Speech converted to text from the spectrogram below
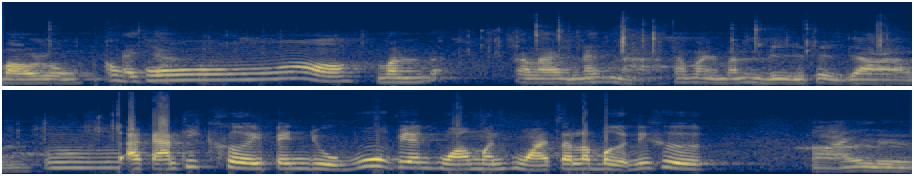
เบาลงโอ้ไอ้โหจ๊ะมันอะไรนักหนาทำไมมันดีแต่ยาเลย อืมอาการที่เคยเป็นอยู่วูบเวียนหัวเหมือนหัวจะระเบิดนี่คือ หายเลย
